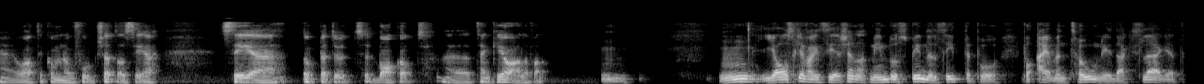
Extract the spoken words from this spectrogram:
eh, och att det kommer nog fortsätta se, se öppet ut bakåt, eh, tänker jag i alla fall. Mm. Mm, jag ska faktiskt erkänna att min bussbindel sitter på, på Ivan Tony i dagsläget.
